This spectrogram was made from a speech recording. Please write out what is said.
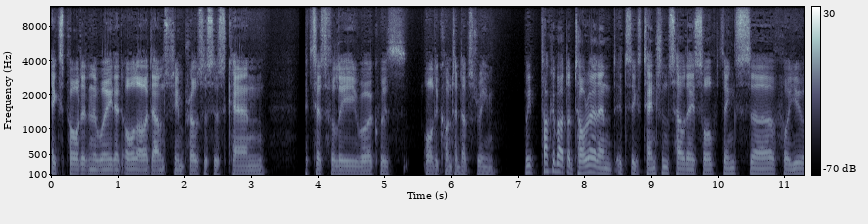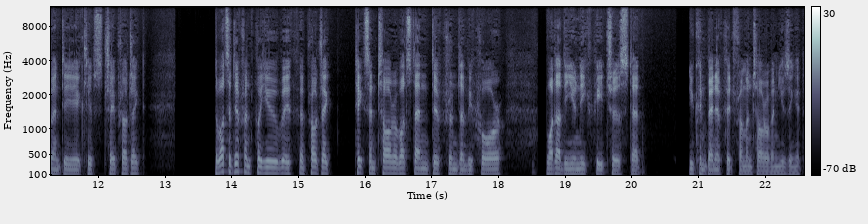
export it in a way that all our downstream processes can successfully work with all the content upstream. We talked about Antora and its extensions, how they solve things uh, for you and the Eclipse Che project. So what's the difference for you if a project picks Antora? What's then different than before? What are the unique features that you can benefit from Antora when using it?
